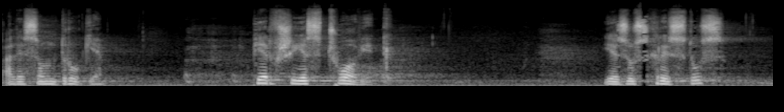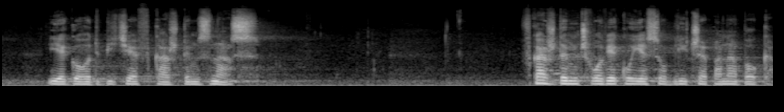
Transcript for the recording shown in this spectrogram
ale są drugie. Pierwszy jest człowiek. Jezus Chrystus, Jego odbicie w każdym z nas. Każdym człowieku jest oblicze Pana Boga.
